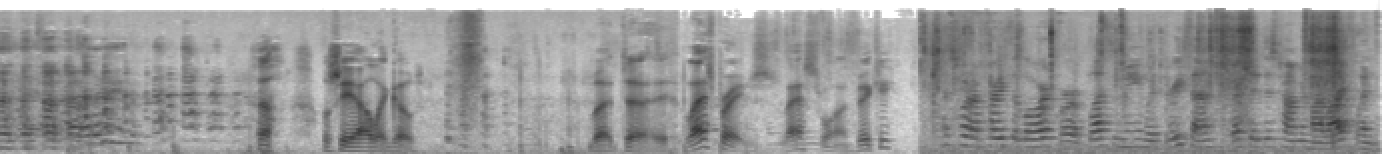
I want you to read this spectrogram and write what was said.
we'll see how that goes. But uh, last praise, last one, Vicky. I just want to praise the Lord for blessing me with three sons, especially at this time in my life when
